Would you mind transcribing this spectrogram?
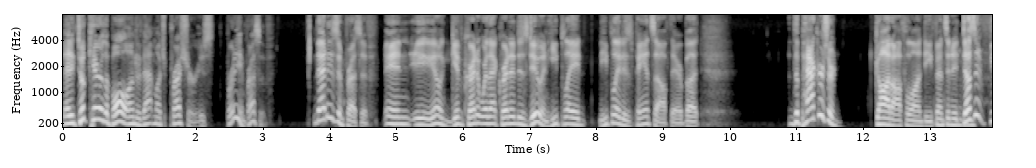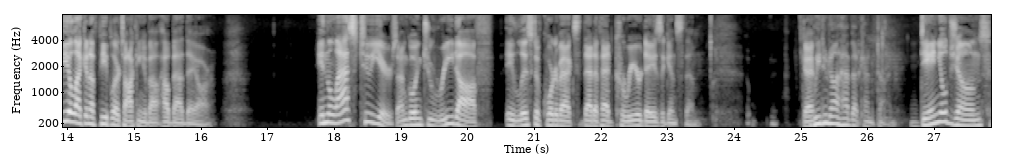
That he took care of the ball under that much pressure is pretty impressive. that is impressive, and you know, give credit where that credit is due. And he played he played his pants off there, but the Packers are god awful on defense, and it doesn't feel like enough people are talking about how bad they are. In the last two years, I'm going to read off a list of quarterbacks that have had career days against them. Okay. We do not have that kind of time. Daniel Jones,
